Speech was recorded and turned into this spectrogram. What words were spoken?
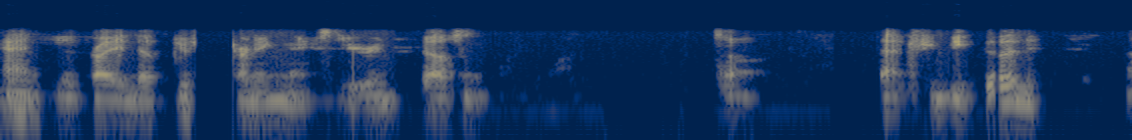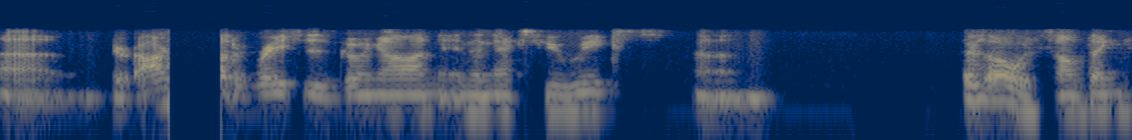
and he'll probably end up just returning next year in 2021. So that should be good. Um, there aren't a lot of races going on in the next few weeks. Um, there's always something,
